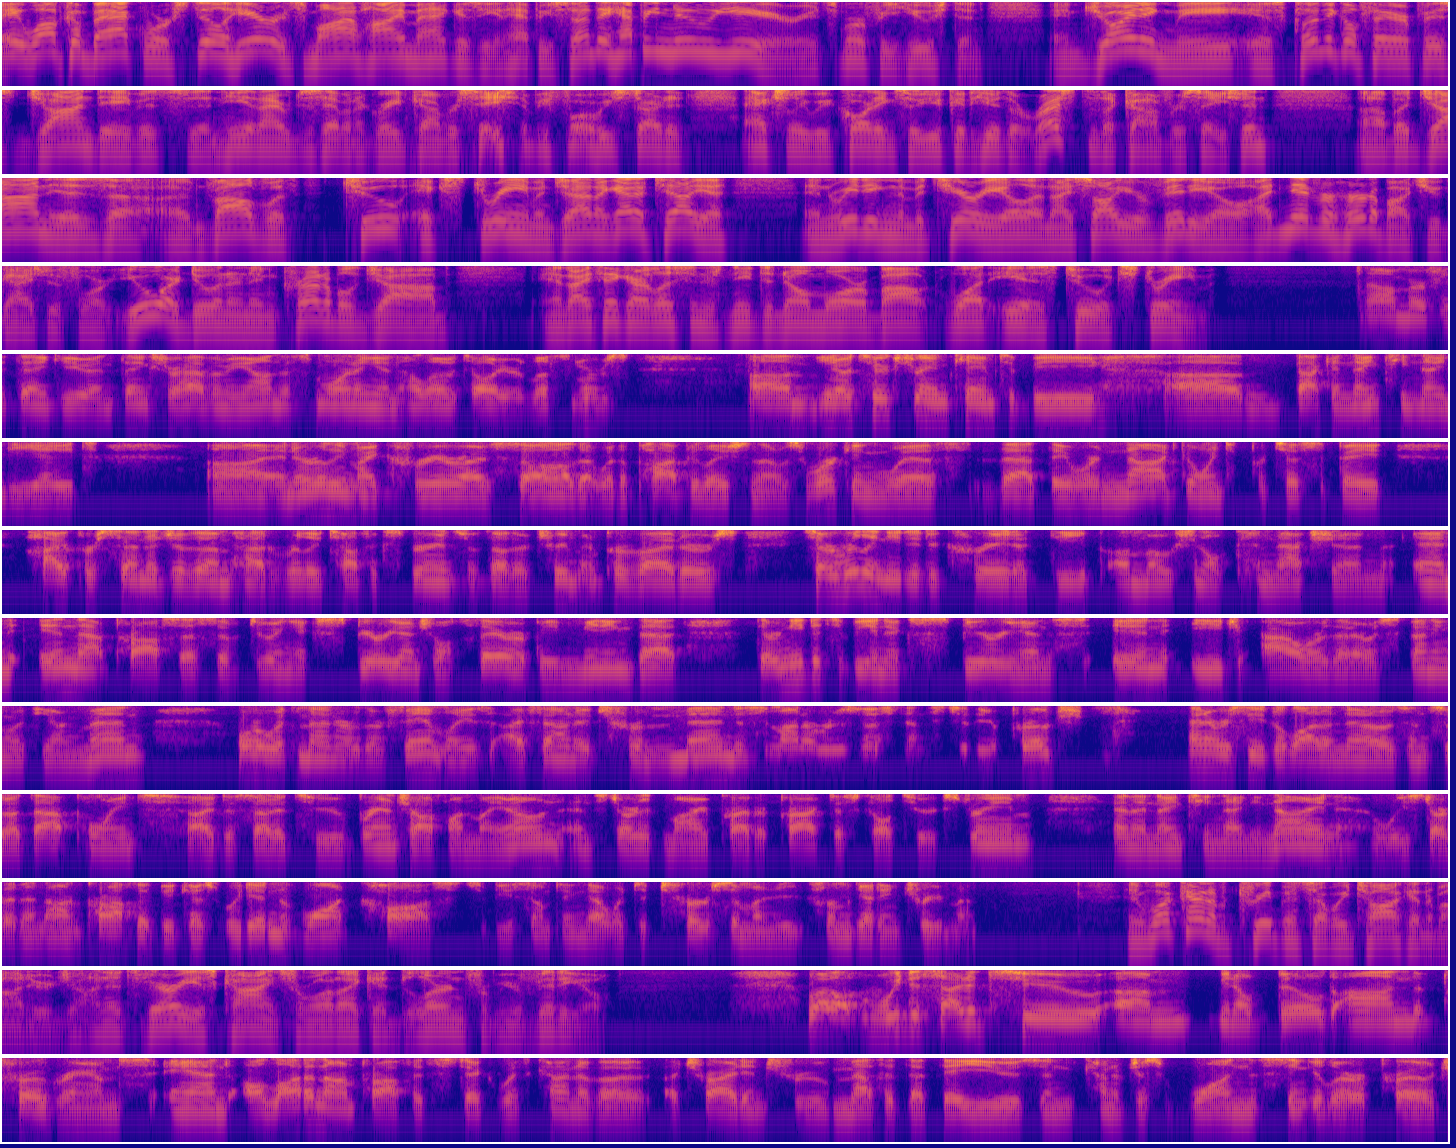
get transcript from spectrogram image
Hey, welcome back. We're still here. It's Mile High Magazine. Happy Sunday. Happy New Year. It's Murphy Houston. And joining me is clinical therapist John Davis. And he and I were just having a great conversation before we started actually recording so you could hear the rest of the conversation. Uh, but John is uh, involved with 2Xtreme. And John, I got to tell you, and reading the material, and I saw your video, I'd never heard about you guys before. You are doing an incredible job. And I think our listeners need to know more about what is 2Xtreme. Oh, Murphy, thank you. And thanks for having me on this morning. And hello to all your listeners. Um, you know, 2Xtreme came to be um, back in 1998. Uh, and early in my career, I saw that with the population that I was working with, that they were not going to participate high percentage of them had really tough experience with other treatment providers. So I really needed to create a deep emotional connection. And in that process of doing experiential therapy, meaning that there needed to be an experience in each hour that I was spending with young men or with men or their families, I found a tremendous amount of resistance to the approach and I received a lot of no's. And so at that point, I decided to branch off on my own and started my private practice called Two Extreme. And in 1999, we started a nonprofit because we didn't want costs to be something that would deter someone from getting treatment. And what kind of treatments are we talking about here, John? It's various kinds from what I could learn from your video. Well, we decided to, um, you know, build on programs, and a lot of nonprofits stick with kind of a, a tried and true method that they use and kind of just one singular approach.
